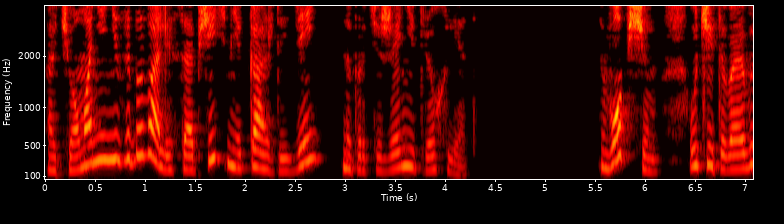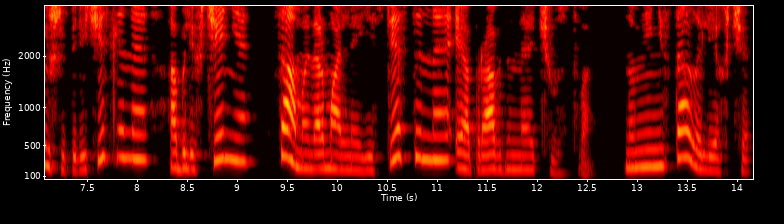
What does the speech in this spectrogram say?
о чем они не забывали сообщить мне каждый день на протяжении трех лет. В общем, учитывая вышеперечисленное, облегчение – самое нормальное, естественное и оправданное чувство. Но мне не стало легче.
